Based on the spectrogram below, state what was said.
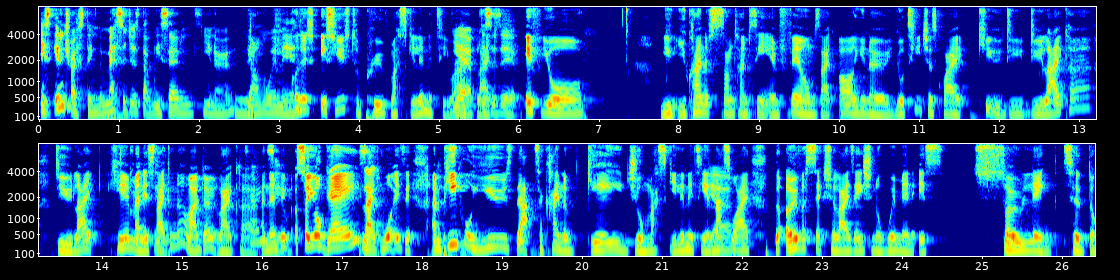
it's interesting the messages that we send you know young women because it's, it's used to prove masculinity, right? Yeah, this is it. If you're, you you kind of sometimes see it in films like, oh, you know, your teacher's quite cute. Do you do you like her? Do you like him? And it's like, no, I don't like her. And then people, so you're gay? Like, what is it? And people use that to kind of gauge your masculinity, and that's why the over sexualization of women is so linked to the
